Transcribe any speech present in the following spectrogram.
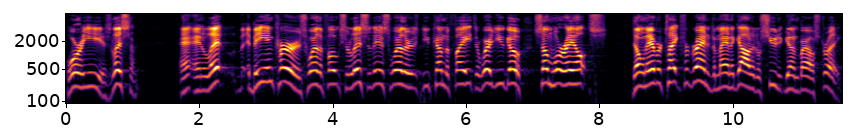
where he is. Listen, and, and, let be encouraged whether folks are listening to this, whether you come to faith or where you go somewhere else. Don't ever take for granted a man of God that'll shoot at gun barrel straight.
